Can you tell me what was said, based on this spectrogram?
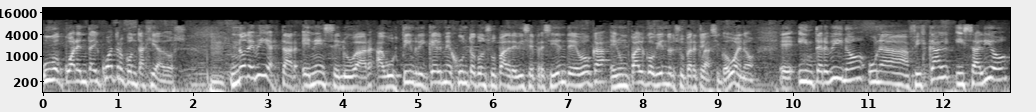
hubo 44 contagiados. No debía estar en ese lugar Agustín Riquelme junto con su padre, vicepresidente de Boca, en un palco viendo el superclásico. Bueno, eh, intervino una fiscal y salió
